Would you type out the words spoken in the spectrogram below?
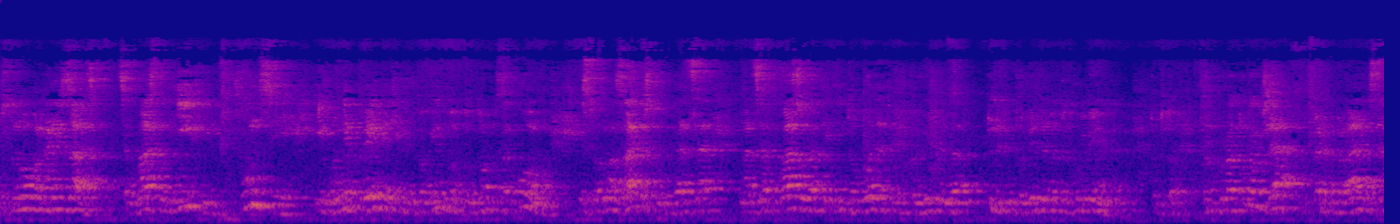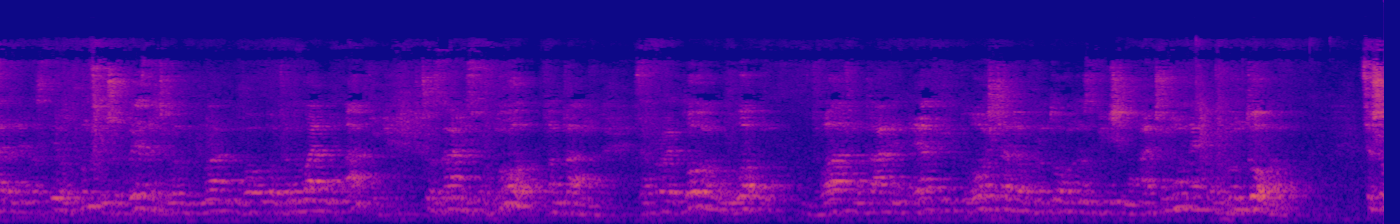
установ організації. Це власне їхні функції, і вони прийняті відповідно до норм закону. І сторона захисту буде це, на це вказувати і доводити відповідними, документами. Тобто прокуратура вже перебирає себе невластиву функцію, щоб визначила в обвинувальному акті, що замість одного фонтану запроєктовано було фонтани ряд і площа не обґрунтовано збільшена. А чому не обґрунтовано? Це що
